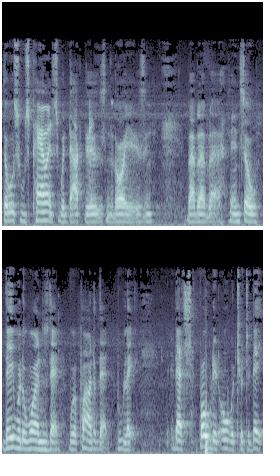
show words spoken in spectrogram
those whose parents were doctors and lawyers and blah blah blah. And so they were the ones that were part of that Boule. That's folded over to today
